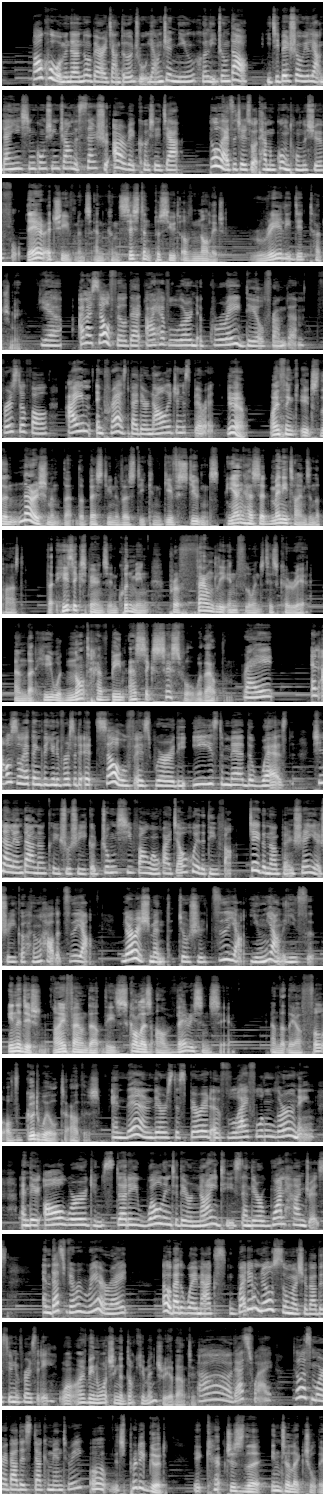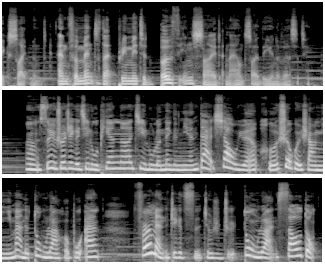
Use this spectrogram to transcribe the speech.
包括我们的诺贝尔奖得主杨振宁和李政道，以及被授予两弹一星功勋章的三十二位科学家。 都来自这所他们共同的学府。 Their achievements and consistent pursuit of knowledge really did touch me. Yeah, I myself feel that I have learned a great deal from them. First of all, I'm impressed by their knowledge and spirit. Yeah, I think it's the nourishment that the best university can give students. Yang has said many times in the past that his experience in Kunming profoundly influenced his career and that he would not have been as successful without them. right? And also, I think the university itself is where the East met the West. 西南联大呢，可以说是一个中西方文化交汇的地方。这个呢，本身也是一个很好的滋养。Nourishment 就是滋养、营养的意思。 In addition, I found out these scholars are very sincere and that they are full of goodwill to others. And then there's the spirit of lifelong learning. And they all work and study well into their 90s and their 100s. And that's very rare, right? Oh, by the way, Max, why do you know so much about this university? Well, I've been watching a documentary about it. Oh, that's why. Tell us more about this documentary. Well, it's pretty good. It captures the intellectual excitement and ferment that permitted both inside and outside the university. 嗯，所以说这个纪录片呢，记录了那个年代校园和社会上弥漫的动乱和不安。Ferment 这个词就是指动乱、骚动。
